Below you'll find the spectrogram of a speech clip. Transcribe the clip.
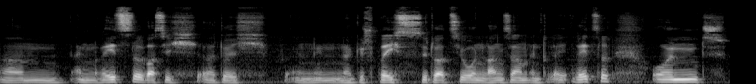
ähm, ein Rätsel, was sich äh, durch in, einer Gesprächssituation langsam enträtselt. Und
